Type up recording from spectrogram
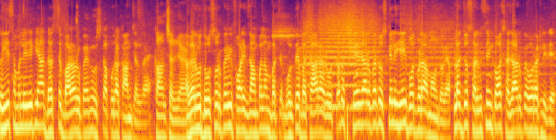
तो ये समझ लीजिए कि यहाँ 10 से 12 रुपए में उसका पूरा काम चल रहा है। काम चल जाएगा। अगर वो 200 रुपए भी फॉर एग्ज़ाम्पल हम बच, बोलते हैं बचा रहा है रोज का तो 6000 रुपए तो उसके लिए यही बहुत बड़ा अमाउंट हो गया। प्लस जो सर्विसिंग कॉस्ट हज़ार रुपए वो रख लीजिए।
